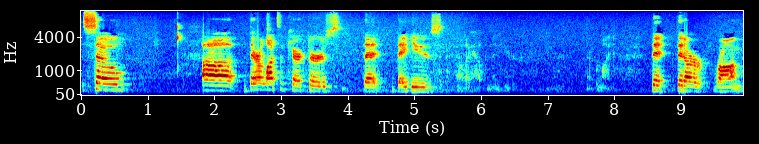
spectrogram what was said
so uh, there are lots of characters that they use. I thought I had them in here. Never mind. That that are wrong.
